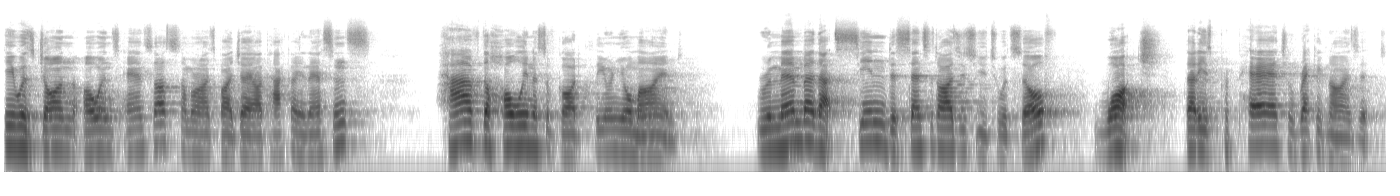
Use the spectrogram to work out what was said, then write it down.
Here was John Owen's answer, summarized by J.I. Packer in essence. Have the holiness of God clear in your mind. Remember that sin desensitizes you to itself. Watch, that is, prepare to recognize it.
